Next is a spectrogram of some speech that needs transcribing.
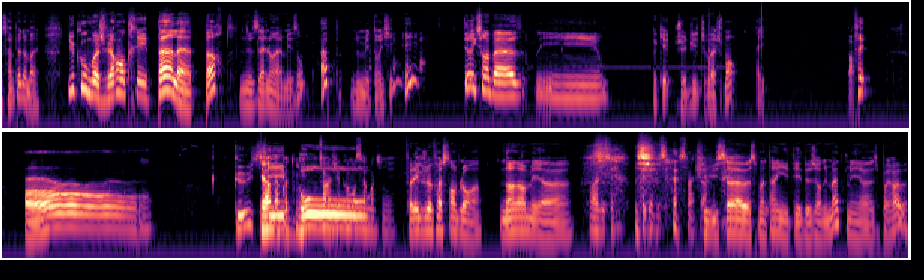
c'est un peu dommage. Du coup moi je vais rentrer par la porte, nous allons à la maison, hop, nous mettons ici et Direction à base. Ok, je glitch vachement. Aïe. Parfait. Oh. Que c'est continué. Enfin, j'ai commencé à beau. continuer. Fallait que je fasse semblant. Hein. Non, non, mais euh, Ouais, je sais. J'ai vu ça ce j'ai matin. vu ça euh, ce matin, il était 2h du mat, mais euh, c'est pas grave.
